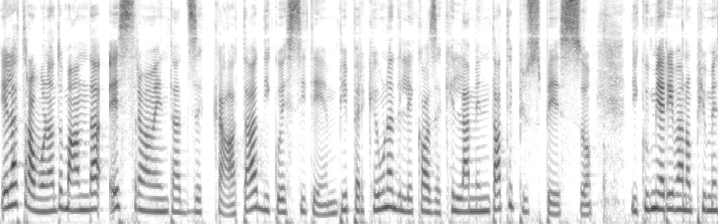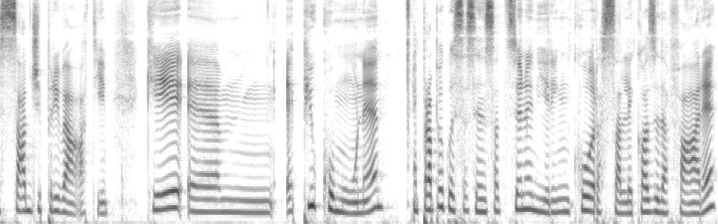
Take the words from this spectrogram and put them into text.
E la trovo una domanda estremamente azzeccata di questi tempi perché una delle cose che lamentate più spesso, di cui mi arrivano più messaggi privati, che ehm, è più comune è proprio questa sensazione di rincorsa alle cose da fare,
